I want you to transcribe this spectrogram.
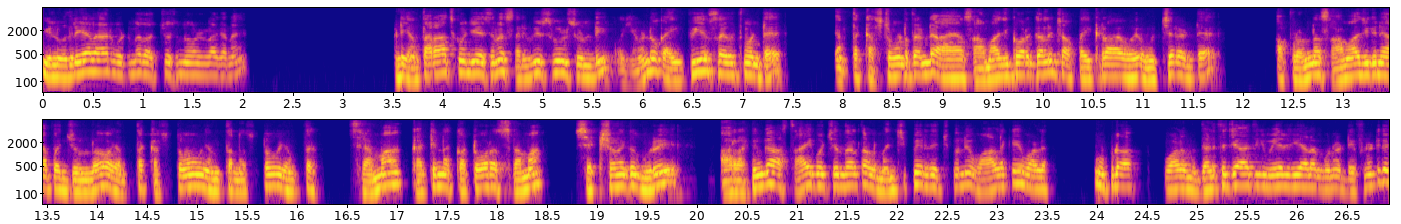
వీళ్ళు వదిలేయాలా? ఒట్టి మీద వచ్చేసిన వాళ్ళలాగానే? అంటే ఎంత అరాచకం చేసినా సర్వీస్ రూల్స్ ఉండి ఏమంటే ఒక ఐపీఎస్ అవుతుందంటే ఎంత కష్టం ఉంటుందంటే ఆయా సామాజిక వర్గాల నుంచి ఆ పైకి రా వచ్చారంటే అప్పుడున్న సామాజిక నేపథ్యంలో ఎంత కష్టం ఎంత నష్టం ఎంత శ్రమ కఠిన కఠోర శ్రమ శిక్షణకు గురి ఆ రకంగా ఆ స్థాయికి వచ్చిన తర్వాత వాళ్ళు మంచి పేరు తెచ్చుకుని వాళ్ళకే వాళ్ళ ఇప్పుడు వాళ్ళ దళిత జాతికి మేలు చేయాలనుకున్న డెఫినెట్గా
